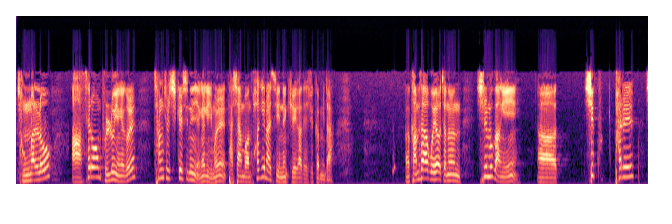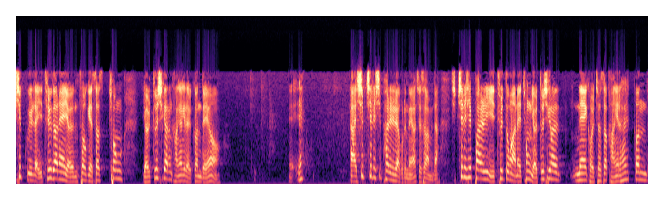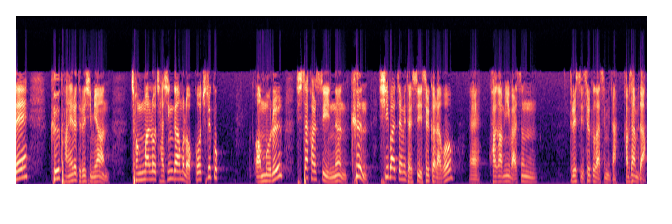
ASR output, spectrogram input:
정말로 아, 새로운 블루 영역을 창출시킬 수 있는 영역임을 다시 한번 확인할 수 있는 기회가 되실 겁니다. 어, 감사하고요. 저는 실무 강의 어, 18일, 19일 날 이틀간의 연속에서 총 12시간은 강의하게 될 건데요. 예? 아, 17일, 18일이라고 그러네요. 죄송합니다. 17일, 18일 이틀 동안에 총 12시간에 걸쳐서 강의를 할 건데 그 강의를 들으시면 정말로 자신감을 얻고 출입국 업무를 시작할 수 있는 큰 시발점이 될 수 있을 거라고 예, 과감히 말씀드릴 수 있을 것 같습니다. 감사합니다.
